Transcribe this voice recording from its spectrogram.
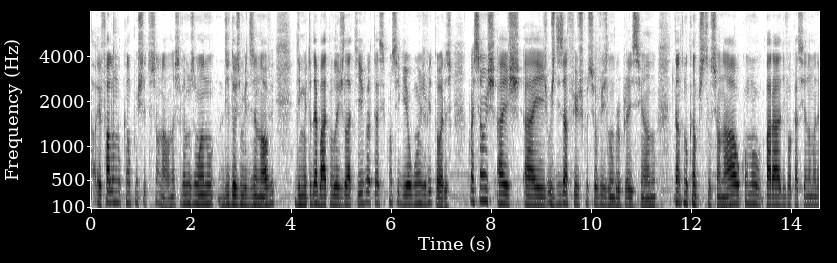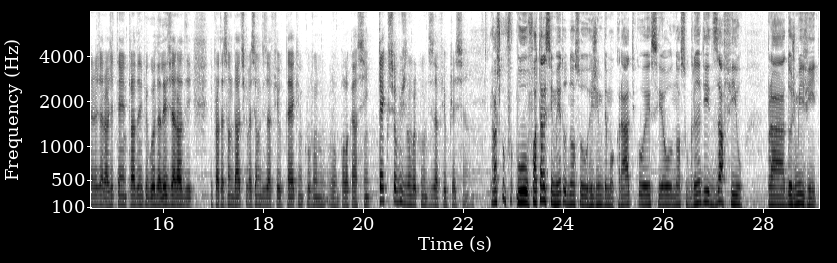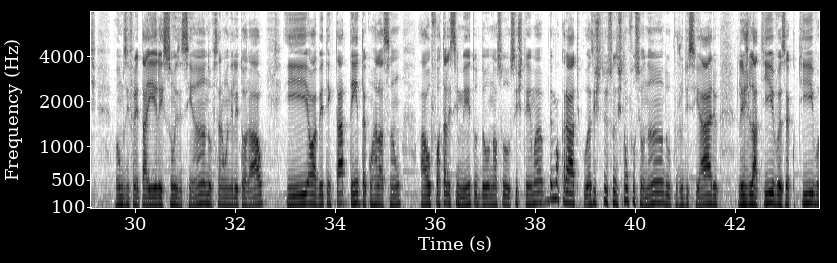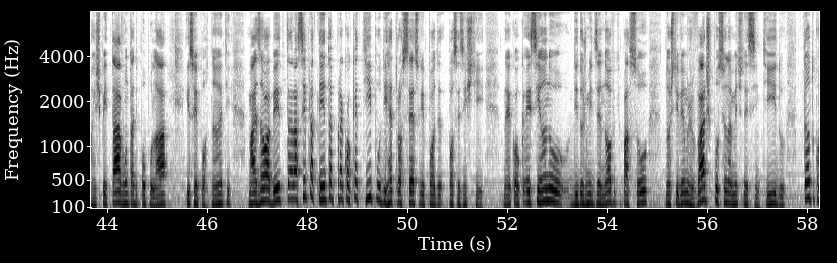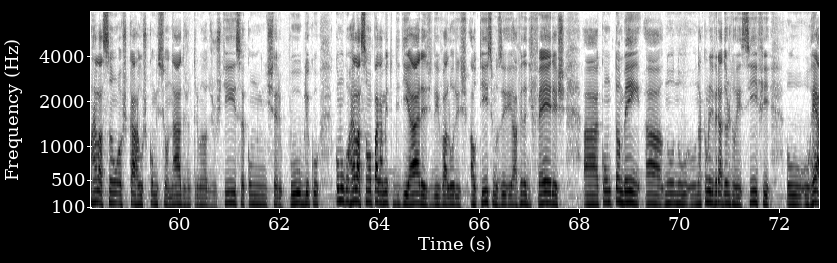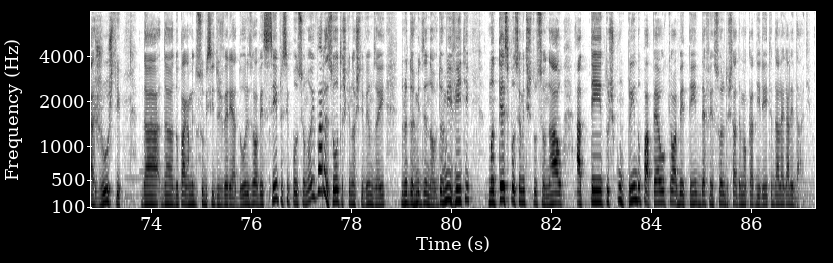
Eu falo no campo institucional. Nós tivemos um ano de 2019 de muito debate no Legislativo até se conseguir algumas vitórias. Quais são os, as, as, os desafios que o senhor vislumbra para esse ano, tanto no campo institucional como para a advocacia de maneira geral? A gente tem a entrada em vigor da Lei Geral de, de Proteção de Dados, que vai ser um desafio técnico, vamos, vamos colocar assim. O que é que o senhor vislumbra como desafio para esse ano? Eu acho que o fortalecimento do nosso regime democrático, esse é o nosso grande desafio para 2020. Vamos enfrentar eleições esse ano, será um ano eleitoral e a OAB tem que estar atenta com relação ao fortalecimento do nosso sistema democrático. As instituições estão funcionando, o judiciário, legislativo, executivo, respeitar a vontade popular, isso é importante, mas a OAB estará sempre atenta para qualquer tipo de retrocesso que pode, possa existir. Né? Esse ano de 2019 que passou, nós tivemos vários posicionamentos nesse sentido, tanto com relação aos cargos comissionados no Tribunal de Justiça, como no Ministério Público, como com relação ao pagamento de diárias de valores altíssimos e a venda de férias, ah, como também ah, no, no, na Câmara de Vereadores do Recife, o, o reajuste da, da, do pagamento do subsídio dos vereadores. O OAB sempre se posicionou e várias outras que nós tivemos aí durante 2019. 2020, manter esse posicionamento institucional, atentos, cumprindo o papel que a OAB tem de defensora do Estado Democrático de Direito e da legalidade.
